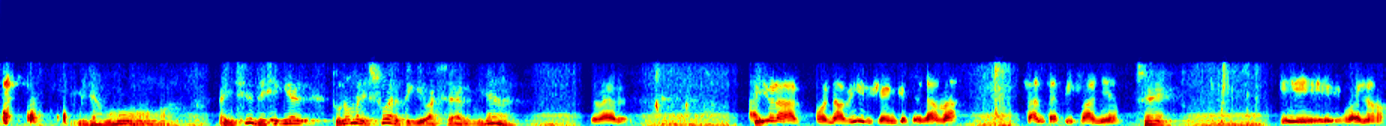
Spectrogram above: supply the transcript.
Mirá vos, en serio te decía que era tu nombre de suerte que iba a ser, mirá. Claro. Hay una, una virgen que se llama Santa Epifania. Sí. Y bueno,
